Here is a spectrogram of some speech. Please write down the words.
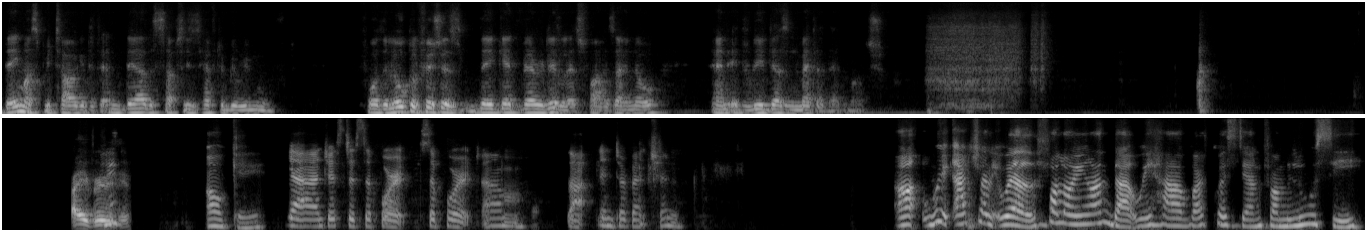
they must be targeted and there the subsidies have to be removed. For the local fishers, they get very little as far as I know. And it really doesn't matter that much. I agree with you. Okay, Yeah, just to support, support um, that intervention. uh, we actually, well, following on that, we have a question from Lucy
